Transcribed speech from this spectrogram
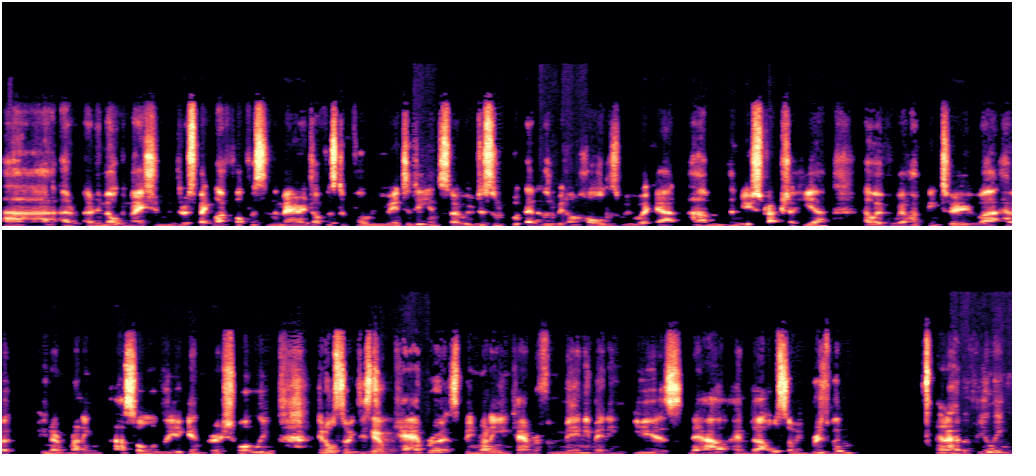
uh, an amalgamation with the Respect Life office and the marriage office to form a new entity. And so we've just sort of put that a little bit on hold as we work out um, the new structure here. However, we're hoping to uh, have it you know, running uh, solidly again very shortly. It also exists yep. in Canberra. It's been running in Canberra for many, many years now, and uh, also in Brisbane. And I have a feeling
